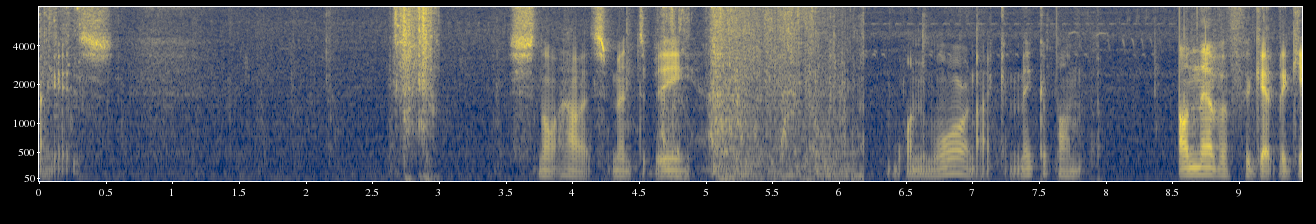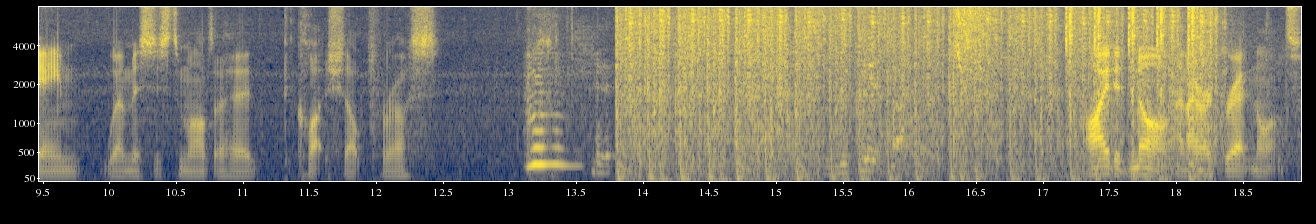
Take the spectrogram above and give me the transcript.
Like, it's... It's not how it's meant to be. One more and I can make a pump. I'll never forget the game where Mrs. Tomato Head clutched up for us. You clip that? I did not, and I regret not.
